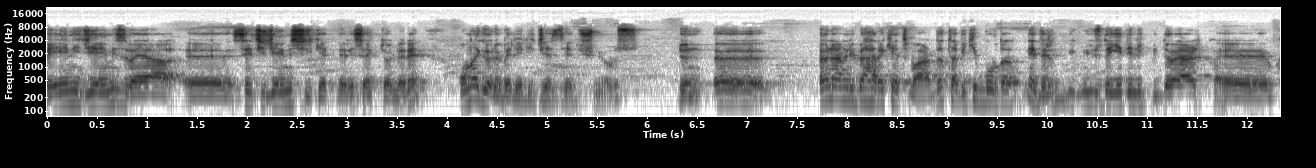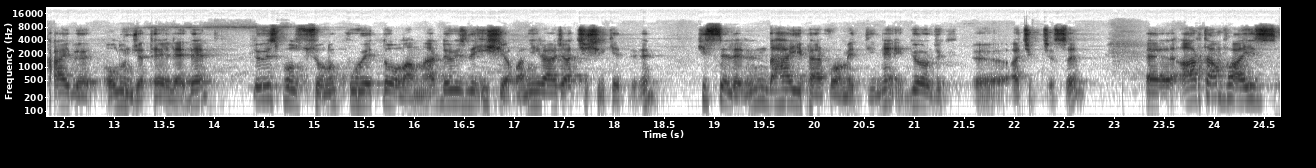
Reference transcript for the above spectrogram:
beğeneceğimiz veya seçeceğimiz şirketleri, sektörleri ona göre belirleyeceğiz diye düşünüyoruz. Dün önemli bir hareket vardı. Tabii ki burada nedir? %7'lik bir değer e, kaybı olunca TL'de döviz pozisyonu kuvvetli olanlar, dövizle iş yapan ihracatçı şirketlerin hisselerinin daha iyi perform ettiğini gördük e, açıkçası. E, artan faiz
